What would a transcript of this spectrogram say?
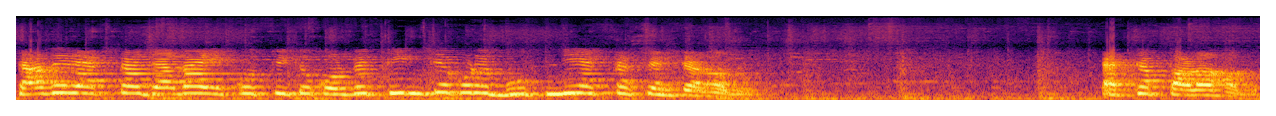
তাদের একটা জায়গায় একত্রিত করবে, তিনটে করে বুথ নিয়ে একটা সেন্টার হবে। একটা পাড়া হবে।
